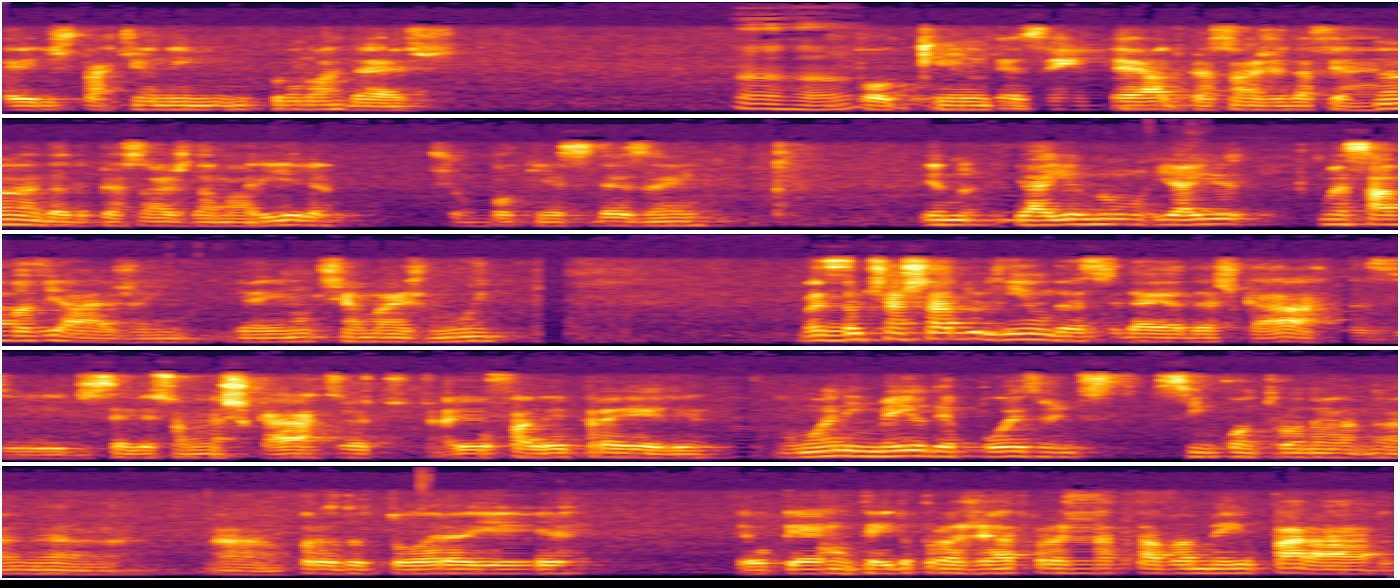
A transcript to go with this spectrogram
eles partindo para o Nordeste. Uhum. Um pouquinho desenho do personagem da Fernanda, do personagem da Marília, tinha um pouquinho esse desenho. E, e, aí, não, e aí começava a viagem, e aí não tinha mais muito. Mas eu tinha achado linda essa ideia das cartas e de selecionar as cartas. Aí eu falei para ele. Um ano e meio depois a gente se encontrou na, na, na, na produtora e eu perguntei do projeto. O projeto estava meio parado,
